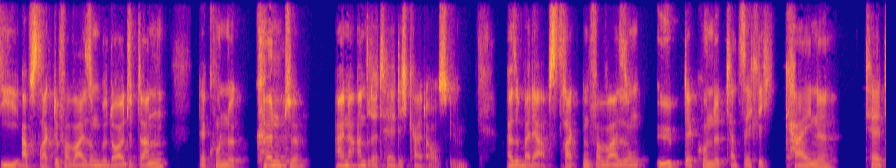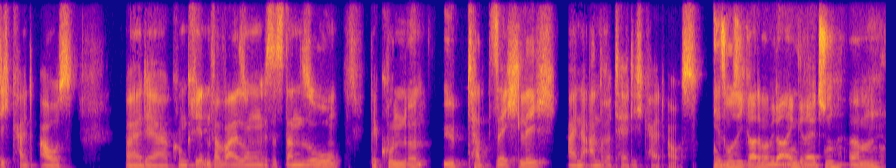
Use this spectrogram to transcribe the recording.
Die abstrakte Verweisung bedeutet dann, der Kunde könnte eine andere Tätigkeit ausüben. Also bei der abstrakten Verweisung übt der Kunde tatsächlich keine Tätigkeit aus. Bei der konkreten Verweisung ist es dann so, der Kunde übt tatsächlich eine andere Tätigkeit aus. Jetzt muss ich gerade mal wieder eingerätschen. Ähm,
